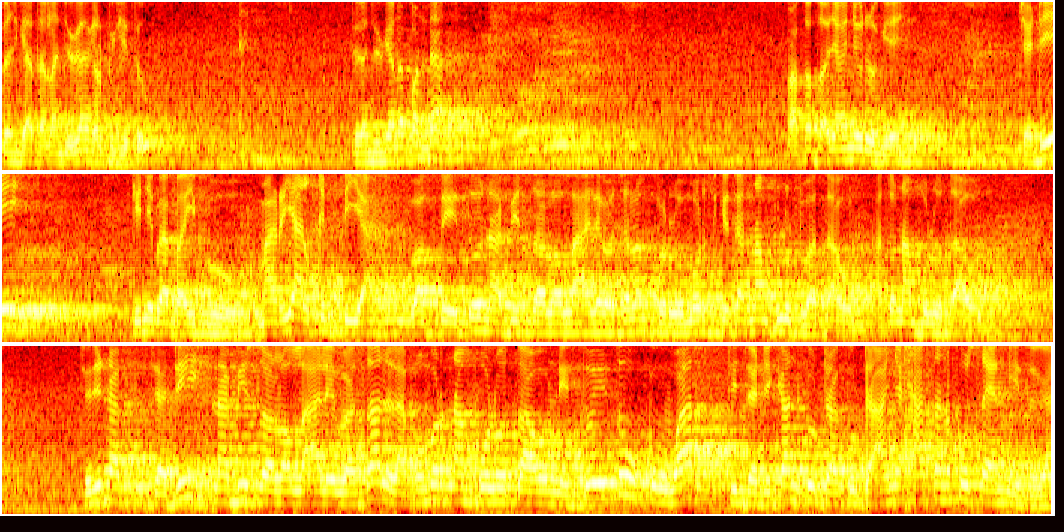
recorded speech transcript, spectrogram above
Wes gak terlanjutkan kalau begitu. Dilanjutkan apa ndak? Pak Toto yang nyuruh nggih. Jadi gini Bapak Ibu, Maria Al-Qibtiyah waktu itu Nabi Shallallahu alaihi wasallam berumur sekitar 62 tahun atau 60 tahun. Jadi jadi Nabi Shallallahu Alaihi Wasallam umur 60 tahun itu itu kuat dijadikan kuda-kudaannya Hasan Husain gitu kan.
